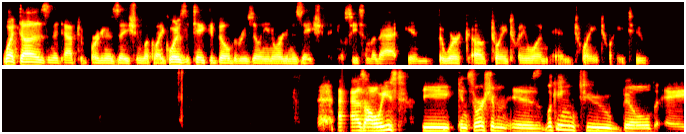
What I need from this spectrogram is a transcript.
what does an adaptive organization look like? What does it take to build a resilient organization? And you'll see some of that in the work of 2021 and 2022. As always, the consortium is looking to build a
